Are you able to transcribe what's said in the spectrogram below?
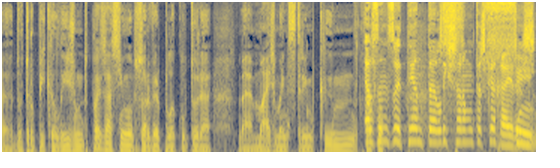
uh, do tropicalismo, depois há assim um absorver pela cultura uh, mais mainstream que, que Os anos 80 lixaram muitas carreiras. Sim,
